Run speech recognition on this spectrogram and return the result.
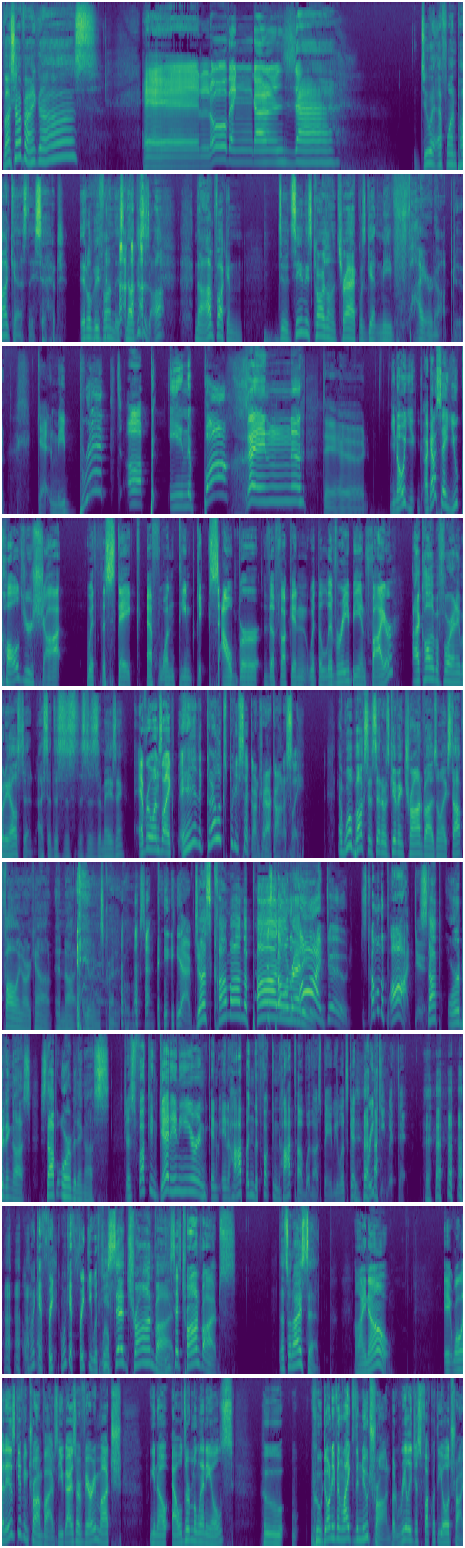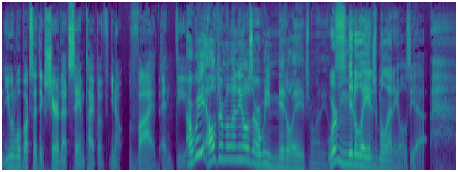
Vasha Vegas. Hello, Venganza. Do a F1 podcast, they said. It'll be fun. This no, this is uh, no, I'm fucking dude. Seeing these cars on the track was getting me fired up, dude. Getting me bricked up in Bahrain. Dude. You know, you I gotta say, you called your shot with the Stake F1 team Sauber, the fucking with the livery being fire. I called it before anybody else did. I said this is this is amazing. Everyone's like, eh, the car looks pretty sick on track, honestly. And Will Buxton said it was giving Tron vibes. I'm like, stop following our account and not giving us credit, Will Buxton. yeah, Just come on the pod Just come already. on the pod, dude. Just come on the pod, dude. Stop orbiting us. Stop orbiting us. Just fucking get in here and, and, and hop in the fucking hot tub with us, baby. Let's get freaky with it. I want to get freak. I want to get freaky with Will. He said Tron vibes. he said Tron vibes. That's what I said. I know. It well, it is giving Tron vibes. You guys are very much, you know, elder millennials who who don't even like the new Tron, but really just fuck with the old Tron. You and Will Bucks, I think, share that same type of you know vibe and deal. Are we elder millennials or are we middle aged millennials? We're middle aged millennials, yeah.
